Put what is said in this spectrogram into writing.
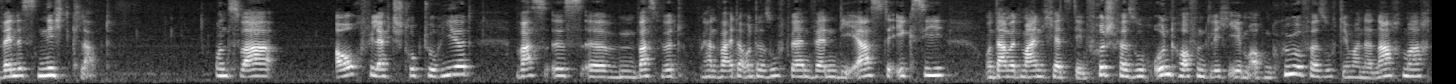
wenn es nicht klappt? Und zwar auch vielleicht strukturiert, was ist, ähm, was wird, kann weiter untersucht werden, wenn die erste ICSI, und damit meine ich jetzt den Frischversuch und hoffentlich eben auch einen Kryoversuch, den man danach macht.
